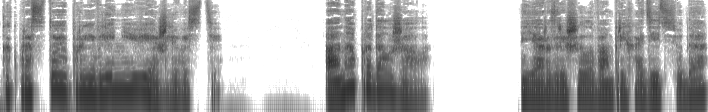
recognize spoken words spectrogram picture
как простое проявление вежливости. Она продолжала. «Я разрешила вам приходить сюда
